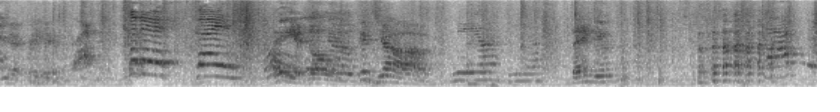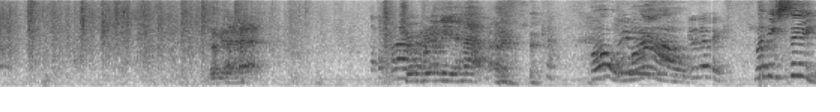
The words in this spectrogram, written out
Here, right here. There you go. Go, Good job. Mia, Mia. Thank you. Look at that. Show Grandma your hat. Oh, wow. Good, that makes Let me see.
